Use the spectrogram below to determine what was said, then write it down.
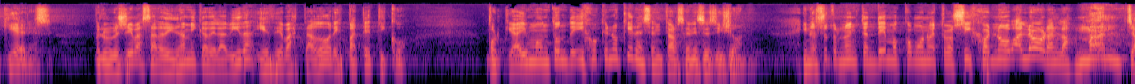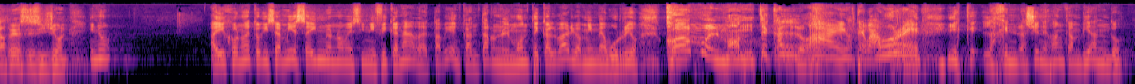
quieres, pero lo llevas a la dinámica de la vida y es devastador, es patético. Porque hay un montón de hijos que no quieren sentarse en ese sillón. Y nosotros no entendemos cómo nuestros hijos no valoran las manchas de ese sillón. Y no. Hay hijos nuestros que dicen, a mí ese himno no me significa nada. Está bien, cantaron el Monte Calvario, a mí me aburrió. ¿Cómo el Monte Calvario te va a aburrir? Y es que las generaciones van cambiando.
